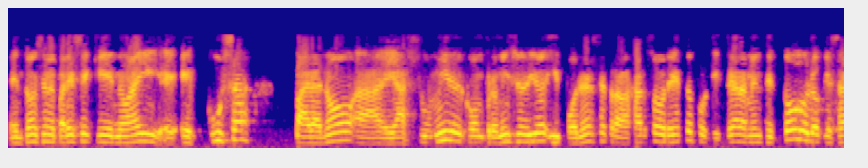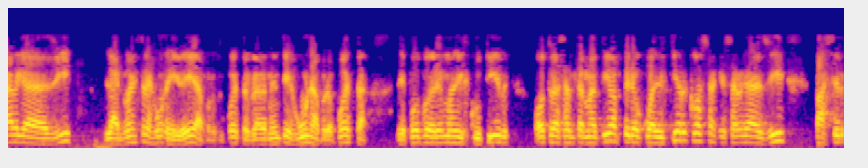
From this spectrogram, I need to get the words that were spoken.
entonces me parece que no hay eh, excusa para no eh, asumir el compromiso de y ponerse a trabajar sobre esto, porque claramente todo lo que salga de allí, la nuestra es una idea, por supuesto, claramente es una propuesta. Después podremos discutir otras alternativas, pero cualquier cosa que salga de allí va a ser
